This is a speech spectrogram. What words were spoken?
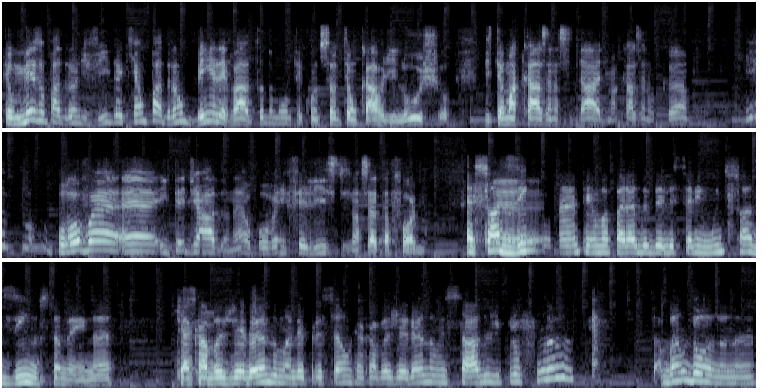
tem o mesmo padrão de vida, que é um padrão bem elevado. Todo mundo tem condição de ter um carro de luxo, de ter uma casa na cidade, uma casa no campo. E o povo é, é entediado, né? O povo é infeliz, de uma certa forma. É sozinho, é... né? Tem uma parada deles serem muito sozinhos também, né? Que acaba Sim. gerando uma depressão, que acaba gerando um estado de profundo abandono, né?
